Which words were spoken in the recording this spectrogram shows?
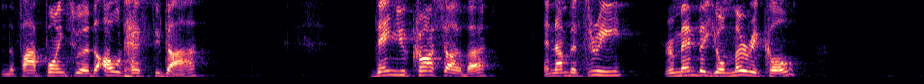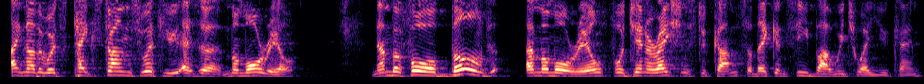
And the five points were the old has to die. Then you cross over. And number three, remember your miracle. In other words, take stones with you as a memorial. Number four, build a memorial for generations to come so they can see by which way you came.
